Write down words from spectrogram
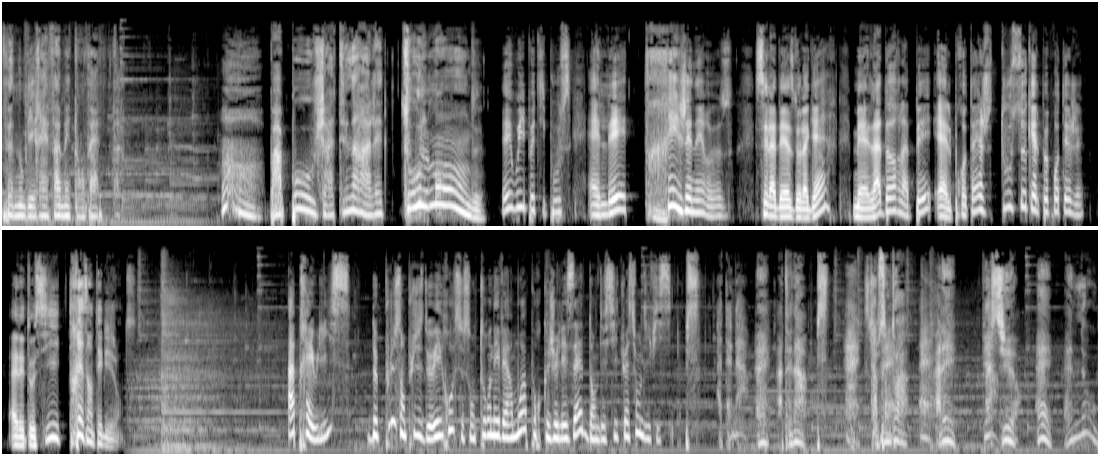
Je n'oublierai jamais ton dette. Papouche, Athéna, elle aide tout le monde. Eh oui, petit pouce, elle est très généreuse. C'est la déesse de la guerre, mais elle adore la paix et elle protège tous ceux qu'elle peut protéger. Elle est aussi très intelligente. Après Ulysse, de plus en plus de héros se sont tournés vers moi pour que je les aide dans des situations difficiles. Athéna, Hé, Athéna, psst, hey, stop sans toi. Allez, bien sûr. Hé, aide-nous.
